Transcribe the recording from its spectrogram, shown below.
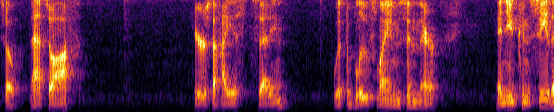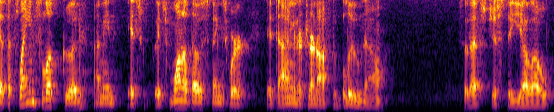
So that's off. Here's the highest setting with the blue flames in there. And you can see that the flames look good. I mean, it's it's one of those things where it, I'm going to turn off the blue now. So that's just the yellow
